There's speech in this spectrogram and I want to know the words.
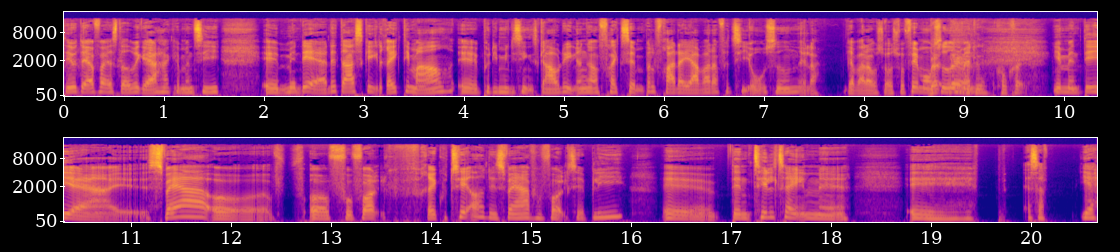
det er jo derfor, jeg stadigvæk er her, kan man sige. Øh, men det er det. Der er sket rigtig meget øh, på de medicinske afdelinger. For eksempel fra da jeg var der for 10 år siden, eller jeg var der også for fem år Hvad, siden. hvad er men, det konkret? Jamen, det er øh, sværere at, at få folk rekrutteret. Det er sværere at få folk til at blive. Øh, den tiltagende... Øh, altså, ja,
